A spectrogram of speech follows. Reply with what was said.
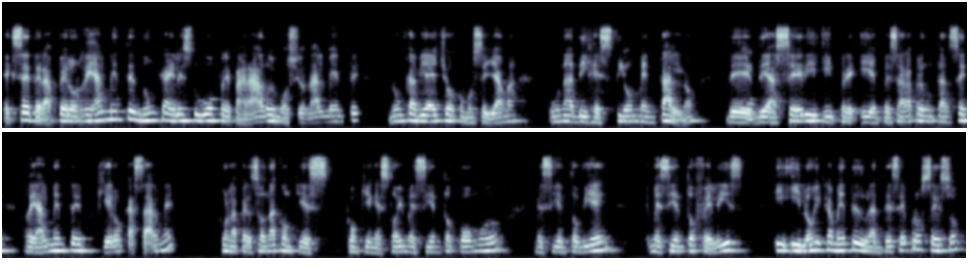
etcétera. Pero realmente nunca él estuvo preparado emocionalmente, nunca había hecho, como se llama, una digestión mental, ¿no? De, hacer y, y, empezar a preguntarse, ¿realmente quiero casarme con la persona con quien, con quien estoy? ¿Me siento cómodo? ¿Me siento bien? ¿Me siento feliz? Y, y lógicamente durante ese proceso,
